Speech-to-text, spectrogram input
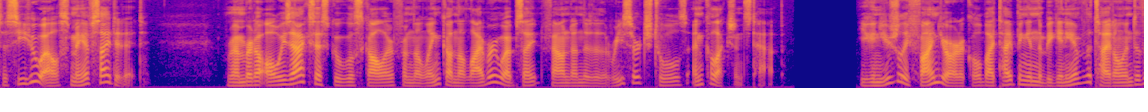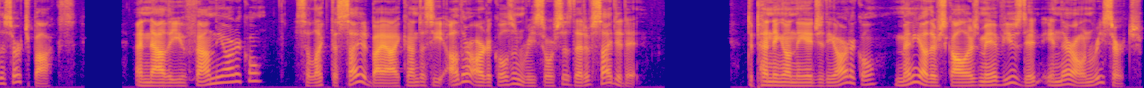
to see who else may have cited it. Remember to always access Google Scholar from the link on the library website found under the Research Tools and Collections tab. You can usually find your article by typing in the beginning of the title into the search box. And now that you've found the article, select the Cited By icon to see other articles and resources that have cited it. Depending on the age of the article, many other scholars may have used it in their own research,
